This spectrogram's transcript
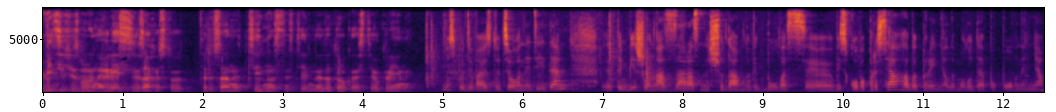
відсічі збройної агресії, захисту територіальної цілісності, недоторканості України. Ну, сподіваюсь, до цього не дійде. Е, Тим більше у нас зараз нещодавно відбулася військова присяга. Ви прийняли молоде поповнення.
